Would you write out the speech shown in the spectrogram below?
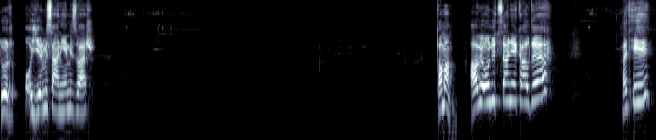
Dur. O 20 saniyemiz var. Tamam. Abi 13 saniye kaldı. Hadi.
